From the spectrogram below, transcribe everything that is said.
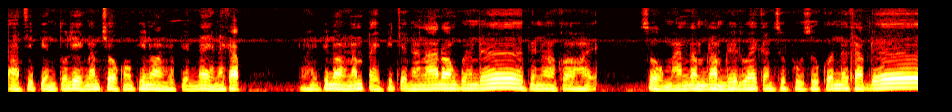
อาจจะเป็นตัวเลขน้ำโชคของพี่น้องก็เป็นได้นะครับก็ให้พี่น้องน้ไปพิจารณาลองเบิ่งเด้อพี่น้องก็ให้โชคหมันดำๆรวยๆกันสุผู้สุคนนะครับ เด้อ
